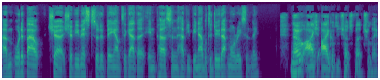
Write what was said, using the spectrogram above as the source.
Um, what about church? Have you missed sort of being able to gather in person? Have you been able to do that more recently? No, I, I go to church virtually,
